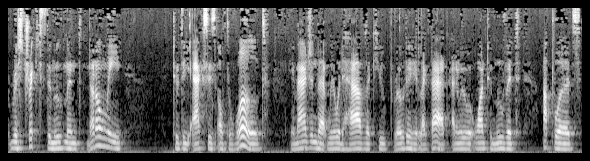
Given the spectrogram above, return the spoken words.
restrict the movement not only to the axis of the world. Imagine that we would have the cube rotated like that, and we would want to move it upwards,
